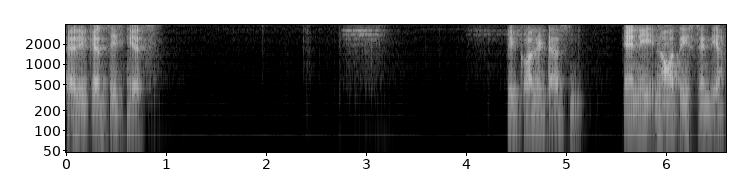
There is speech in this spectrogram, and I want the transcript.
Here you can see, yes. We call it as any Northeast India.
